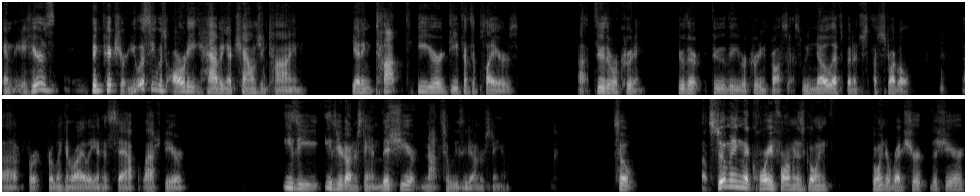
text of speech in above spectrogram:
And here's big picture. USC was already having a challenging time getting top tier defensive players uh, through the recruiting, through the through the recruiting process. We know that's been a, a struggle uh, for for Lincoln Riley and his staff last year easy easier to understand. This year, not so easy to understand. So, assuming that Korey Foreman is going going to redshirt this year,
